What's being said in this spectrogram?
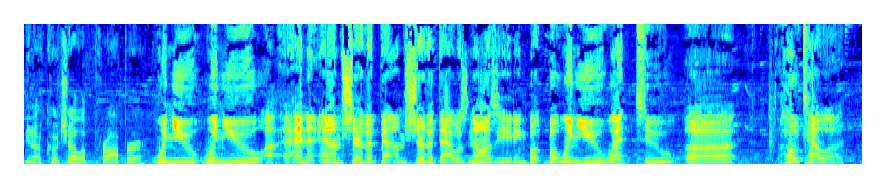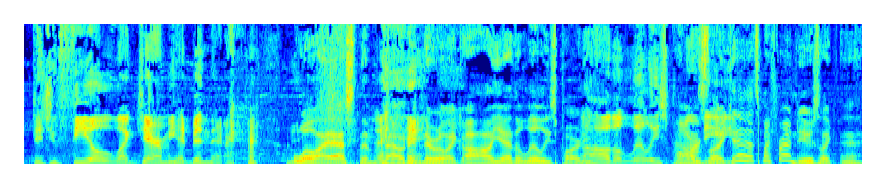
you know Coachella proper. when you when you uh, and and I'm sure that, that I'm sure that that was nauseating. But but when you went to uh, Hotella, did you feel like Jeremy had been there? Well, I asked them about it, and they were like, "Oh yeah, the Lily's party." oh, the Lily's party. and I was like, "Yeah, that's my friend." He was like, eh.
